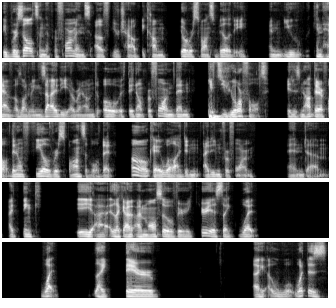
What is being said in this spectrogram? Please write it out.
the results and the performance of your child become your responsibility. And you can have a lot of anxiety around, oh, if they don't perform, then it's your fault. It is not their fault. They don't feel responsible that, oh, okay, well, I didn't, I didn't perform. And um, I think, I, like, I, I'm also very curious, like, what, what, like, their, I, what does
